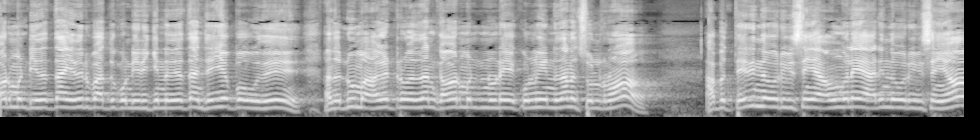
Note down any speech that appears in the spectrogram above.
கவர்மெண்ட் இதைத்தான் எதிர்பார்த்து கொண்டு இருக்கின்றது இதைத்தான் செய்ய போகுது. அந்த டூமை அகற்றுவது தான் கவர்மெண்டினுடைய கொள்கைன்னு தானே சொல்கிறோம் அப்போ தெரிந்த ஒரு விஷயம் அவங்களே அறிந்த ஒரு விஷயம்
